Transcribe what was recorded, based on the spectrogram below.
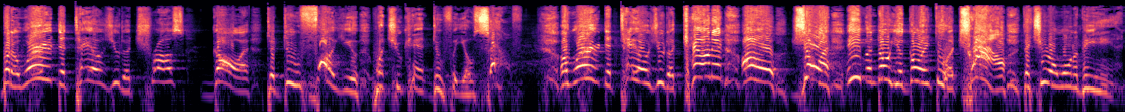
but a word that tells you to trust God to do for you what you can't do for yourself a word that tells you to count it all joy, even though you're going through a trial that you don't want to be in.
